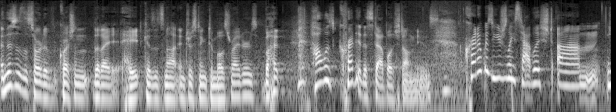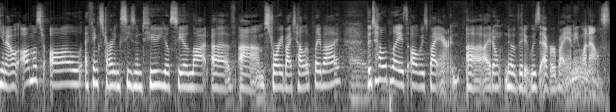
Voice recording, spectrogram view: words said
And this is the sort of question that I hate because it's not interesting to most writers. But how was credit established on these? Credit was usually established, um, you know, almost all, I think starting season two, you'll see a lot of um, story by teleplay by. Uh, the teleplay is always by Aaron. Uh, I don't know that it was ever by anyone else.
